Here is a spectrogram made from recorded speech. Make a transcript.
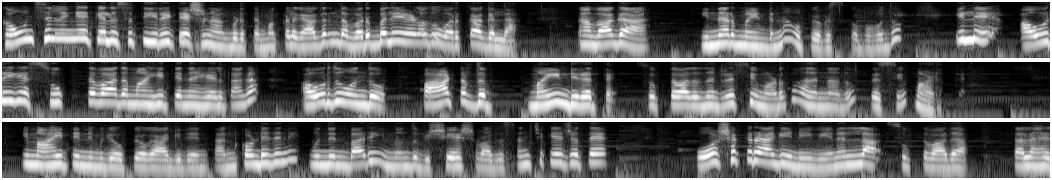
ಕೌನ್ಸಿಲಿಂಗೇ ಕೆಲವು ಸತಿ ಇರಿಟೇಷನ್ ಆಗ್ಬಿಡುತ್ತೆ ಮಕ್ಕಳಿಗೆ. ಅದರಿಂದ ವರ್ಬಲಿ ಹೇಳೋದು ವರ್ಕ್ ಆಗಲ್ಲ. ನಾವಾಗ ಇನ್ನರ್ ಮೈಂಡ್ ಅನ್ನ ಉಪಯೋಗಿಸ್ಕೋಬಹುದು. ಇಲ್ಲಿ ಅವರಿಗೆ ಸೂಕ್ತವಾದ ಮಾಹಿತಿಯನ್ನು ಹೇಳಿದಾಗ ಅವ್ರದ್ದು ಒಂದು ಪಾರ್ಟ್ ಆಫ್ ದ ಮೈಂಡ್ ಇರುತ್ತೆ. ಸೂಕ್ತವಾದದನ್ನು ರಿಸೀವ್ ಮಾಡೋದು, ಅದನ್ನ ಅದು ರಿಸೀವ್ ಮಾಡುತ್ತೆ. ಈ ಮಾಹಿತಿ ನಿಮಗೆ ಉಪಯೋಗ ಆಗಿದೆ ಅಂತ ಅನ್ಕೊಂಡಿದ್ದೀನಿ. ಮುಂದಿನ ಬಾರಿ ಇನ್ನೊಂದು ವಿಶೇಷವಾದ ಸಂಚಿಕೆಯ ಜೊತೆ ಪೋಷಕರಾಗಿ ನೀವೇನೆಲ್ಲ ಸೂಕ್ತವಾದ ಸಲಹೆ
